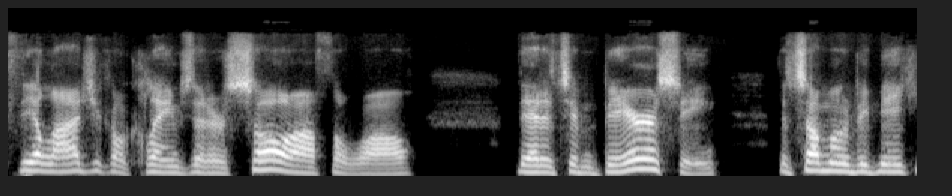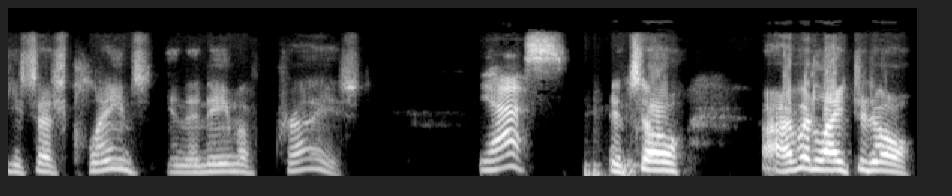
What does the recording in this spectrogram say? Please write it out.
theological claims that are so off the wall that it's embarrassing that someone would be making such claims in the name of Christ. Yes. And so I would like to know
